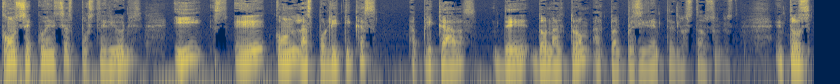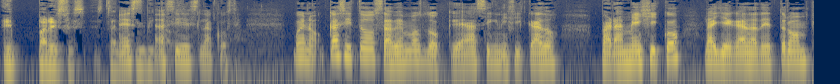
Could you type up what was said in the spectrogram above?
consecuencias posteriores y eh, con las políticas aplicadas de Donald Trump, actual presidente de los Estados Unidos. Entonces, eh, para eso están invitados. Así es la cosa. Bueno, casi todos sabemos lo que ha significado para México la llegada de Trump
